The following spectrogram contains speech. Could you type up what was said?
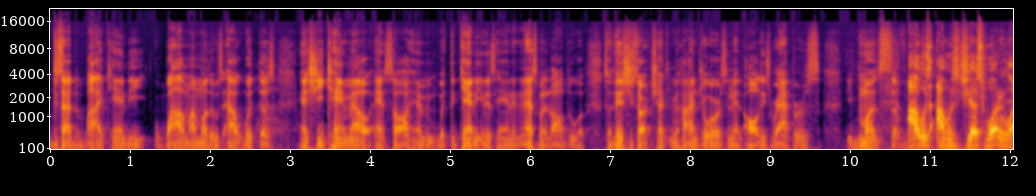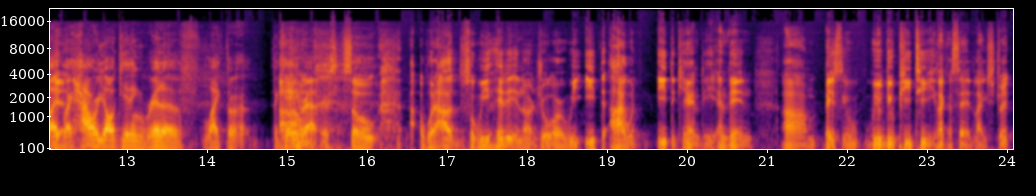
decided to buy candy while my mother was out with us, and she came out and saw him with the candy in his hand, and that's when it all blew up. So then she started checking behind drawers, and then all these rappers, months of I was I was just wondering, like, Yeah. like how are y'all getting rid of like the the candy Um, wrappers? So uh, what I so we hid it in our drawer. We eat the I would eat the candy and then um, basically we would do PT. Like I said, like strict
